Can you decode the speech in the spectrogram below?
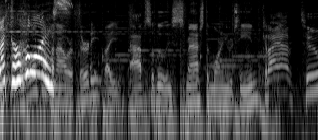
Like a Woke horse! An hour 30, I absolutely smashed the morning routine. Can I have two?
